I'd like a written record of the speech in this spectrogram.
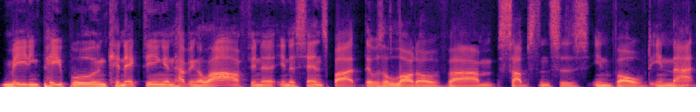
meeting people and connecting and having a laugh in a in a sense. But there was a lot of um, substances involved in that.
